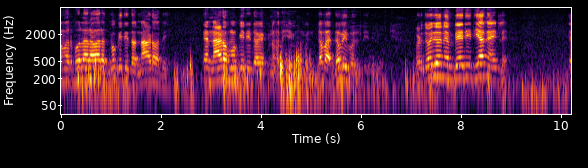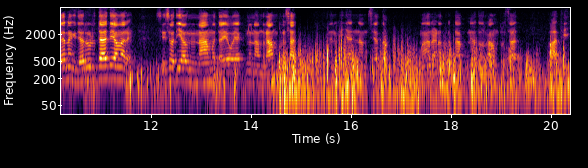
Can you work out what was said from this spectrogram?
અમારે બોલારા વાર જ મૂકી દીધો, નાડો હતી એ નાડો મૂકી દીધો, એક નો દબા દબી બોલતી હતી પણ જોજો ને બે દી થયા ને એટલે. એને જરૂરતા હતી અમારે? સિસોદિયાનું નામ હતા, એવો એકનું નામ રામપ્રસાદ અને બીજાનું નામ શેતક મહારાણા પ્રતાપ ને હતો રામપ્રસાદ હાથી.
